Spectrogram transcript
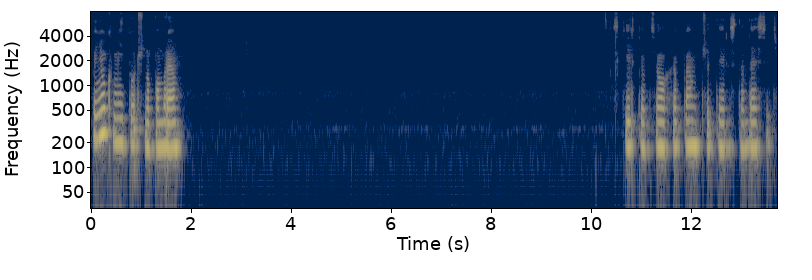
Пеньок мій точно помре. Скільки в цього хп? 410.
